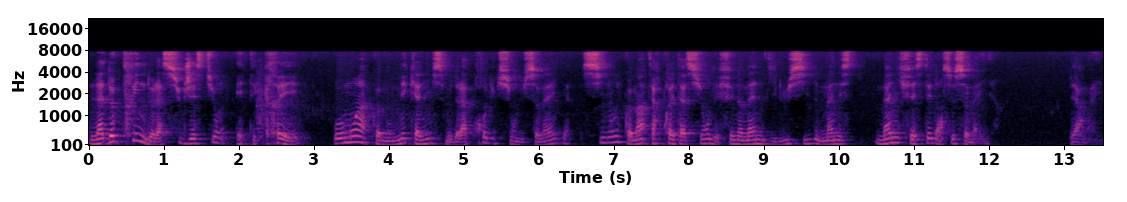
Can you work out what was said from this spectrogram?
La doctrine de la suggestion était créée au moins comme mécanisme de la production du sommeil, sinon comme interprétation des phénomènes dits lucides manifestés dans ce sommeil. Bernheim.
